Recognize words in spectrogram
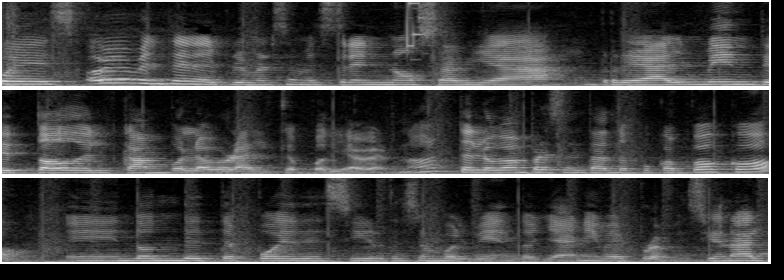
Pues obviamente en el primer semestre no sabía realmente todo el campo laboral que podía haber, ¿no? Te lo van presentando poco a poco, en donde te puedes ir desenvolviendo ya a nivel profesional.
